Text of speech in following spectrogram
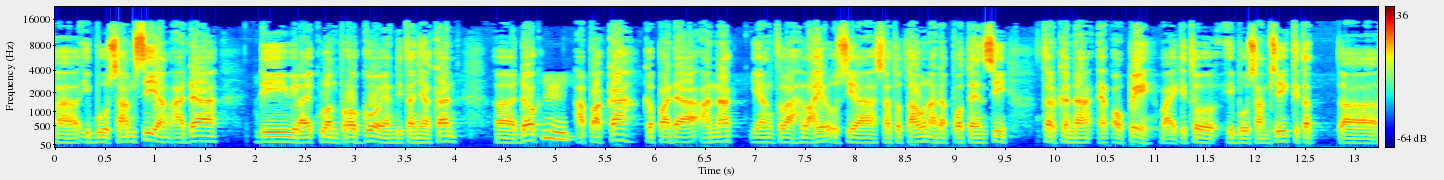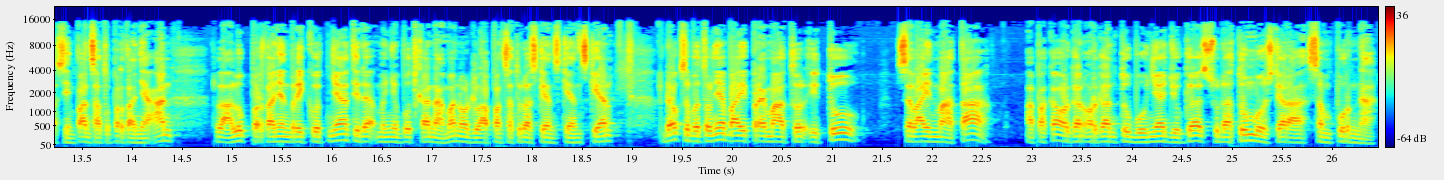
uh, Ibu Samsi yang ada di wilayah Kulon Progo yang ditanyakan, uh, dok, hmm. apakah kepada anak yang telah lahir usia satu tahun ada potensi terkena ROP? Baik itu Ibu Samsi, kita uh, simpan satu pertanyaan. Lalu pertanyaan berikutnya tidak menyebutkan nama 0812 sekian sekian sekian. Dok, sebetulnya bayi prematur itu selain mata, apakah organ-organ tubuhnya juga sudah tumbuh secara sempurna?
